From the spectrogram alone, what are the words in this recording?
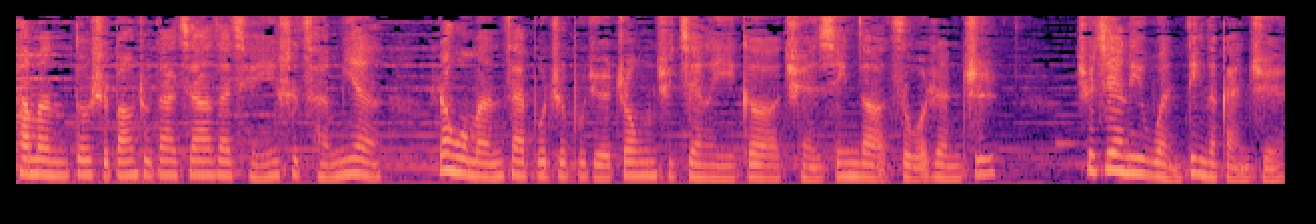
他们都是帮助大家在潜意识层面，让我们在不知不觉中去建立一个全新的自我认知，去建立稳定的感觉。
